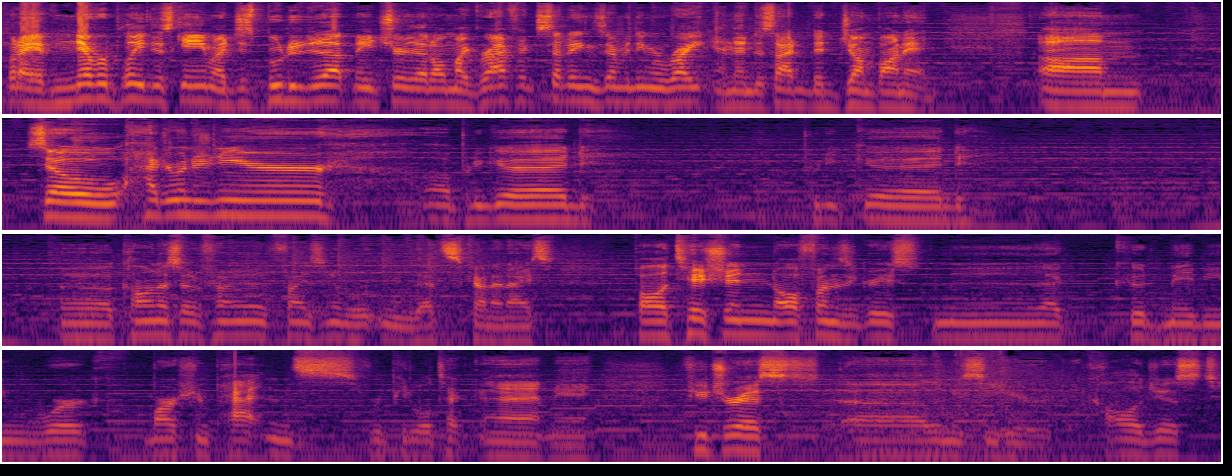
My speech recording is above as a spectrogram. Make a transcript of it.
but I have never played this game. I just booted it up, made sure that all my graphics settings, everything were right, and then decided to jump on in. Um, so, Hydro Engineer, oh, pretty good pretty good. Uh, colonist finds number. Ooh, that's kind of nice. Politician, all funds and grace. Mm, that could maybe work. Martian patents, repeatable tech. Eh, nah. Futurist. Uh, let me see here. Ecologist.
